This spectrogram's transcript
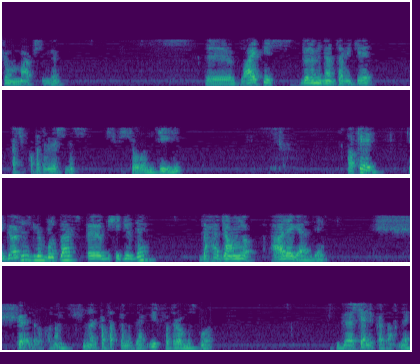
Şu maksimum. E, lightness bölümünden tabii ki açıp kapatabilirsiniz. Hiçbir sorun değil. Okey. E, gördüğünüz gibi bulutlar e, bir şekilde daha canlı hale geldi. Şöyle bakalım. Şunları kapattığımızda ilk fotoğrafımız bu. Görsellik kazandı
